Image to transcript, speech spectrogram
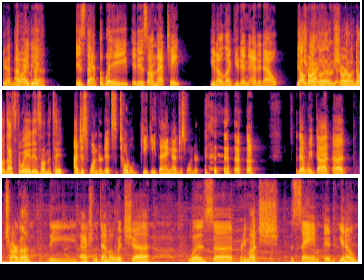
Yeah. I had no idea. is that the way it is on that tape? You know, like you didn't edit out. Oh, yeah, Charva yeah, yeah. Sharva. No, no, that's the way it is on the tape. I just wondered. It's a total geeky thing. I just wondered. then we've got uh, Charva, the actual demo, which uh, was uh, pretty much the same. It you know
